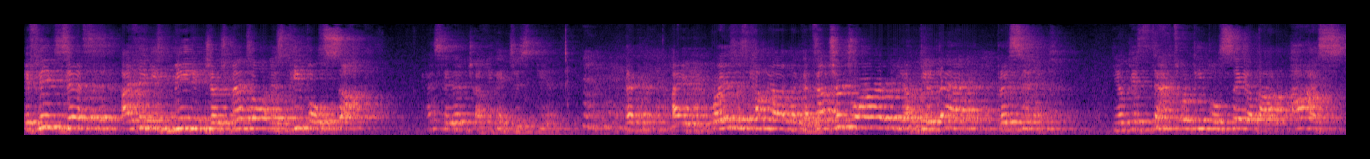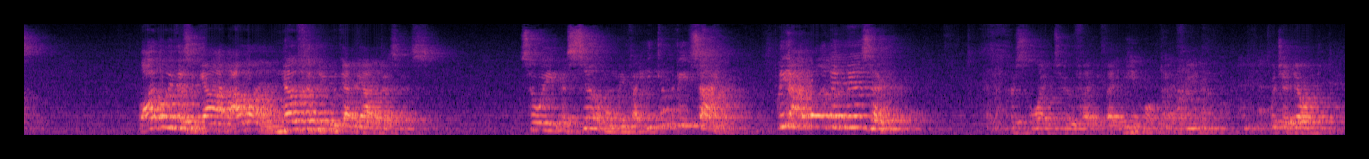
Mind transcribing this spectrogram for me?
If he exists, I think he's mean and judgmental and his people suck. Can I say that? I think I just did. I, Bryce was coming out, I'm like, that's not church word, you know, get it back. But I said it. You know, because that's what people say about us. Well, I believe there's a God. I want nothing to do with that God business. So we assume when we invite, hey, come to Beachside. We got really good music. Crystal Light, too, if I, if I need more caffeine, which I don't.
